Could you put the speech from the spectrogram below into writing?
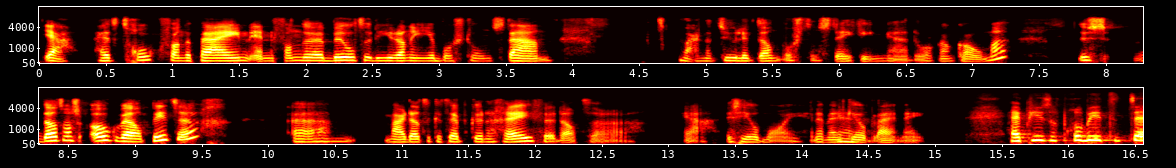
ja, het trok van de pijn en van de bulten die dan in je borst ontstaan. Waar natuurlijk dan borstontsteking uh, door kan komen. Dus dat was ook wel pittig. Um, maar dat ik het heb kunnen geven, dat uh, ja, is heel mooi. En daar ben ik heel blij mee. Heb je het geprobeerd te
